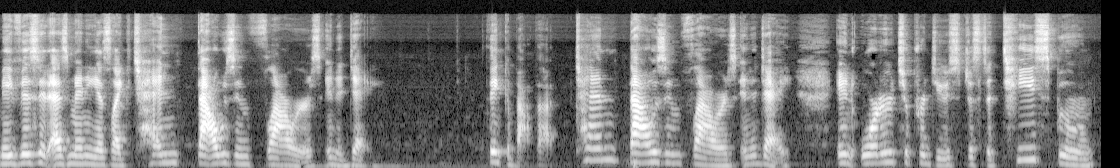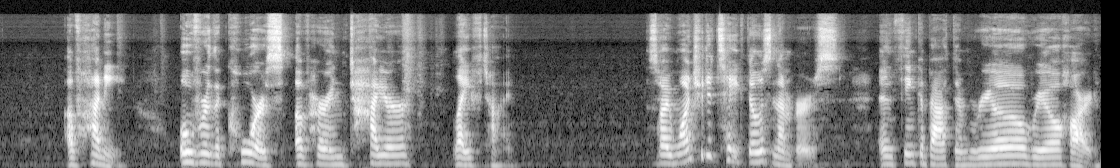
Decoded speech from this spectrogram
may visit as many as like 10,000 flowers in a day. Think about that 10,000 flowers in a day in order to produce just a teaspoon of honey over the course of her entire lifetime. So I want you to take those numbers and think about them real, real hard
